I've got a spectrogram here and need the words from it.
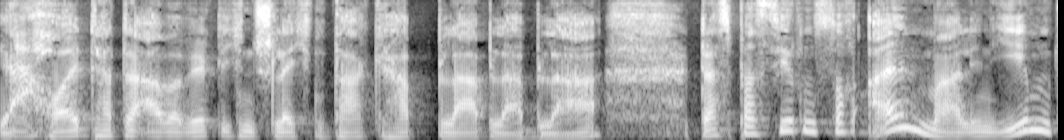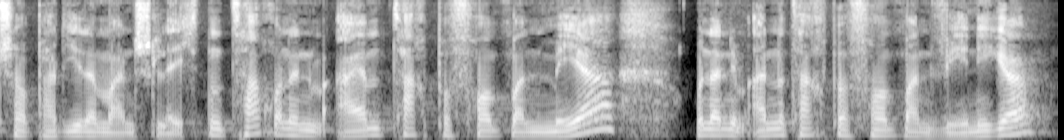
ja, heute hat er aber wirklich einen schlechten Tag gehabt, bla bla bla. Das passiert uns doch allen mal. In jedem Job hat jeder mal einen schlechten Tag und an einem Tag performt man mehr und an dem anderen Tag performt man weniger.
